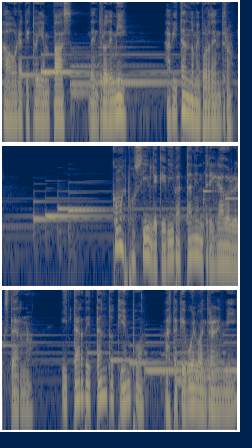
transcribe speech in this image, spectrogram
ahora que estoy en paz dentro de mí, habitándome por dentro. ¿Cómo es posible que viva tan entregado a lo externo y tarde tanto tiempo hasta que vuelva a entrar en mí?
